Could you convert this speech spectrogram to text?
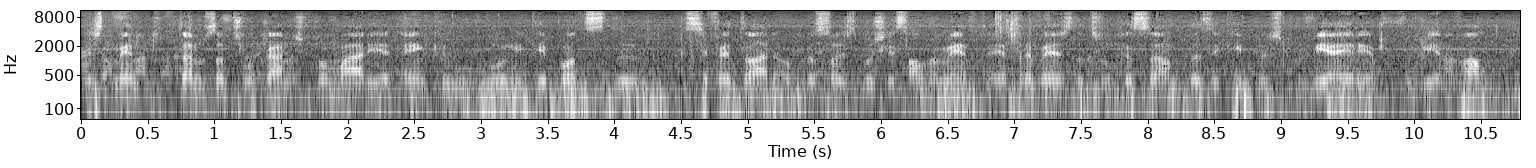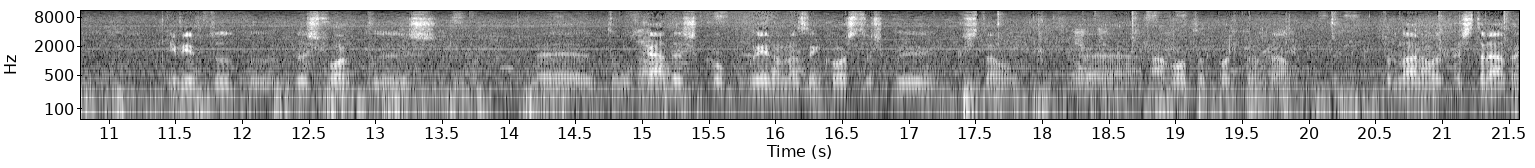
Neste momento estamos a deslocar-nos para uma área em que a única hipótese de se efetuar operações de busca e salvamento é através da deslocação das equipas por via aérea e por via naval, em virtude das fortes uh, que ocorreram nas encostas que, que estão uh, à volta de Porto Brandão tornaram a estrada,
